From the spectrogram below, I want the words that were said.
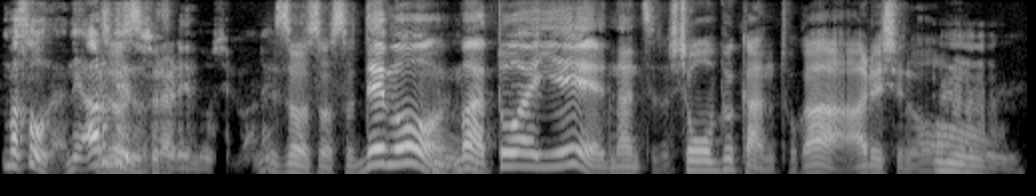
まあそうだよね。ある程度それは連動してるわね。そうそうそう。でも、うんまあ、とはいえ、なんつうの、勝負感とか、ある種の、うん。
